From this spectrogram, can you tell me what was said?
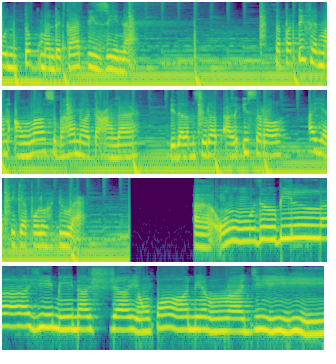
untuk mendekati zina seperti firman Allah Subhanahu wa taala di dalam surat Al-Isra ayat 32. A'udzu billahi rajim.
